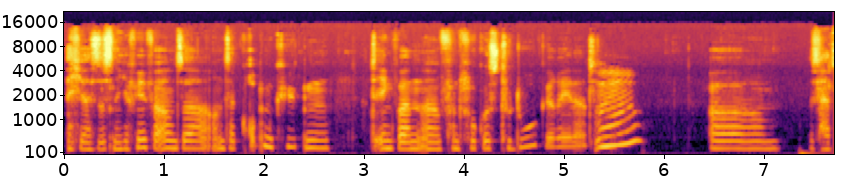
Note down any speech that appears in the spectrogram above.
Ich weiß es nicht. Auf jeden Fall unser, unser Gruppenküken hat irgendwann äh, von Focus To Do geredet. Mhm. Ähm, es hat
